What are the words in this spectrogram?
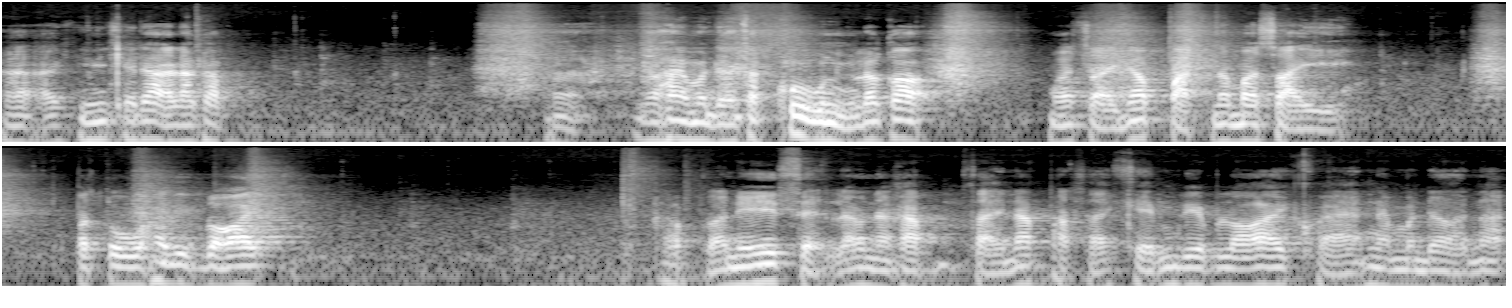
อ่าอันนี้ใช้ได้แล้วครับอ่าแล้วให้มันเดินสักครู่หนึ่งแล้วก็มาใส่หน้าปัดนะมาใส่ประตูให้เรียบร้อย ครับตอนนี้เสร็จแล้วนะครับ ใส่หน้าปัดใส่เข็มเรียบร้อย แขวนนะมันเดินนะ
